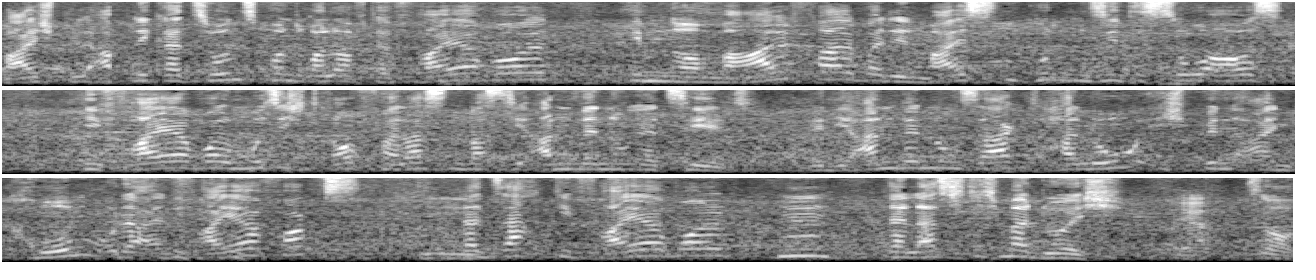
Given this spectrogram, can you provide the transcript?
Beispiel Applikationskontrolle auf der Firewall. Im Normalfall, bei den meisten Kunden sieht es so aus, die Firewall muss sich darauf verlassen, was die Anwendung erzählt. Wenn die Anwendung sagt, hallo, ich bin ein Chrome oder ein Firefox, mhm. dann sagt die Firewall, hm, dann lasse ich dich mal durch. Ja. So.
